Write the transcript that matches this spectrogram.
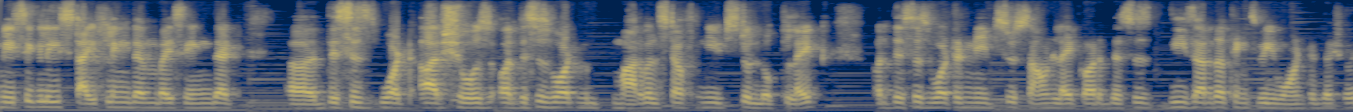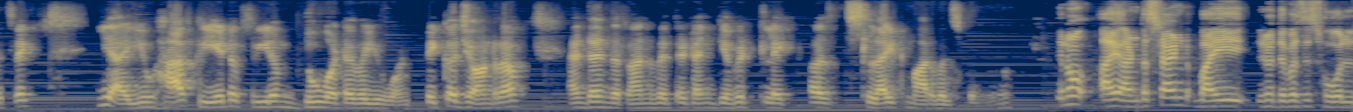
basically stifling them by saying that uh, this is what our shows or this is what Marvel stuff needs to look like, or this is what it needs to sound like, or this is these are the things we want in the show. It's like, yeah, you have creative freedom, do whatever you want, pick a genre, and then run with it and give it like a slight Marvel spin. You know? you know, I understand why you know there was this whole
